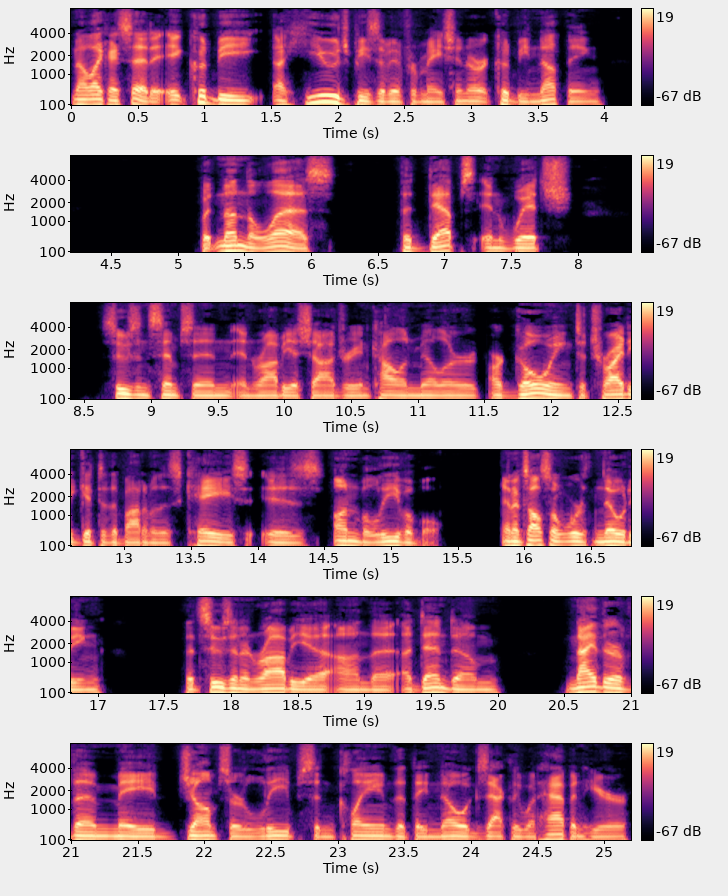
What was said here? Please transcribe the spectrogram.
Now, like I said, it could be a huge piece of information or it could be nothing. But nonetheless, the depths in which Susan Simpson and Rabia Chaudry and Colin Miller are going to try to get to the bottom of this case is unbelievable. And it's also worth noting that Susan and Rabia on the addendum, neither of them made jumps or leaps and claimed that they know exactly what happened here.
